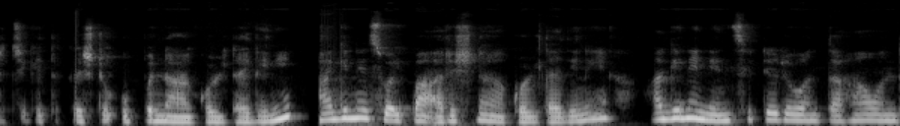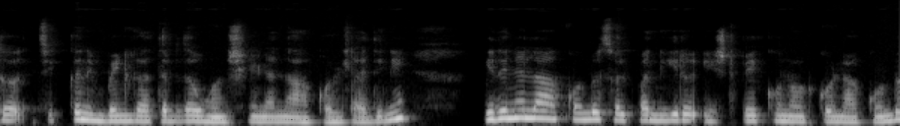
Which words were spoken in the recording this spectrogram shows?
ರುಚಿಗೆ ತಕ್ಕಷ್ಟು ಉಪ್ಪನ್ನ ಹಾಕೊಳ್ತಾ ಇದ್ದೀನಿ. ಹಾಗೇನೆ ಸ್ವಲ್ಪ ಅರಿಶಿನ ಹಾಕೊಳ್ತಾ ಇದ್ದೀನಿ. ಹಾಗೇನೆ ನೆನೆಸಿಟ್ಟಿರುವಂತಹ ಒಂದು ಚಿಕ್ಕ ನಿಂಬೆಹಣ್ಣು ಗಾತ್ರದ ಹುಣಸೆ ಹಣ್ಣನ್ನ ಹಾಕೊಳ್ತಾ ಇದ್ದೀನಿ. ಇದನ್ನೆಲ್ಲ ಹಾಕೊಂಡು ಸ್ವಲ್ಪ ನೀರು ಎಷ್ಟು ಬೇಕು ನೋಡ್ಕೊಂಡು ಹಾಕೊಂಡು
